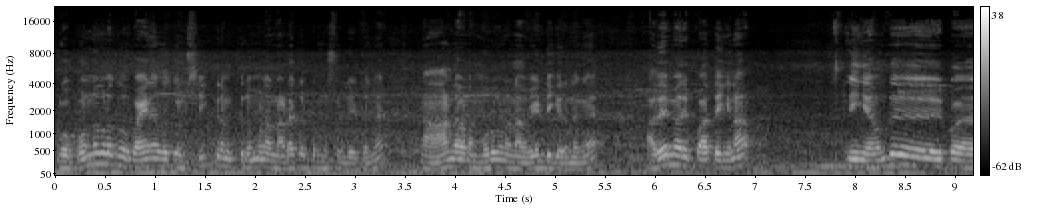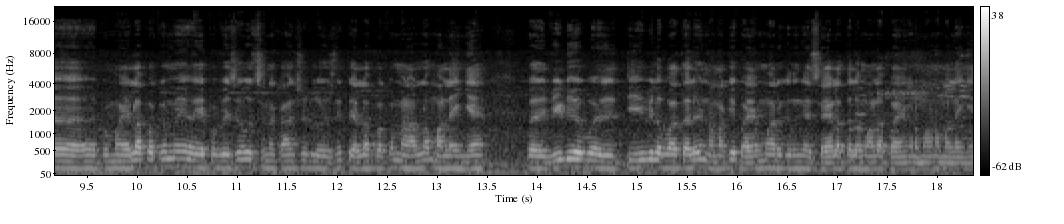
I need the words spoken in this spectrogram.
உங்கள் பொண்ணுங்களுக்கும் பையனுக்கும் சீக்கிரம் திருமணம் நடக்கட்டும்னு சொல்லிட்டுங்க நான் ஆண்டவனை முருகனை நான் வேண்டிக்கிறேனுங்க. அதே மாதிரி பார்த்தீங்கன்னா நீங்கள் வந்து இப்போ இப்போ எல்லா பக்கமே எப்போ பேசுவோம் சின்ன கான்செப்டில் பேசுவோம் இப்போ எல்லா பக்கமும் நல்ல மலைங்க இப்போ வீடியோ டிவியில் பார்த்தாலே நமக்கே பயமாக இருக்குதுங்க. சேலத்தில் மழை பயங்கரமான மலைங்க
